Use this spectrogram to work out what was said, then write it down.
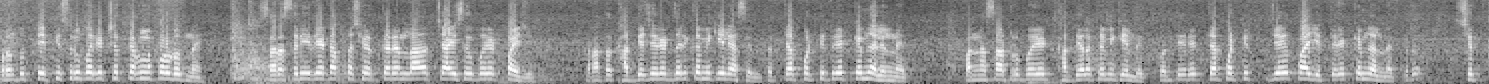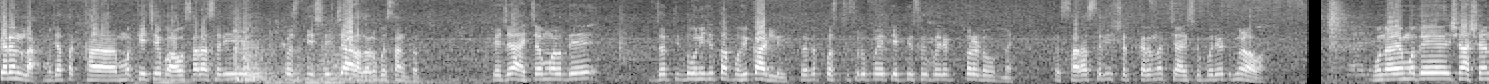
परंतु तेहतीस रुपये रेट शेतकऱ्यांना परवडत नाही. सरासरी रेट आत्ता शेतकऱ्यांना चाळीस रुपये रेट पाहिजे. कारण आता खाद्याचे रेट जरी कमी केले असेल तर त्या पट्टीत रेट कमी झालेले नाहीत. पन्नास साठ रुपये रेट खाद्याला कमी केले आहेत पण ते रेट त्या पट्टीत जे पाहिजेत ते रेट कमी झाले नाहीत. तर शेतकऱ्यांना म्हणजे आता खा मकेचे भाव सरासरी पस्तीसशे चार हजार रुपये सांगतात. त्याच्या ह्याच्यामध्ये जर ती दोन्हीची तापही काढली तर पस्तीस रुपये तेहतीस रुपये रेट परवडत नाही. तर सरासरी शेतकऱ्यांना चाळीस रुपये रेट मिळावा. उन्हाळ्यामध्ये शासन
